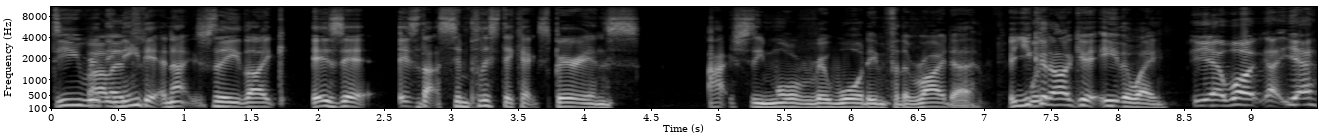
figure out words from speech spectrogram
do you really Valid. need it? And actually, like, is it is that simplistic experience actually more rewarding for the rider? You could argue it either way. Yeah, well, uh, yeah,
